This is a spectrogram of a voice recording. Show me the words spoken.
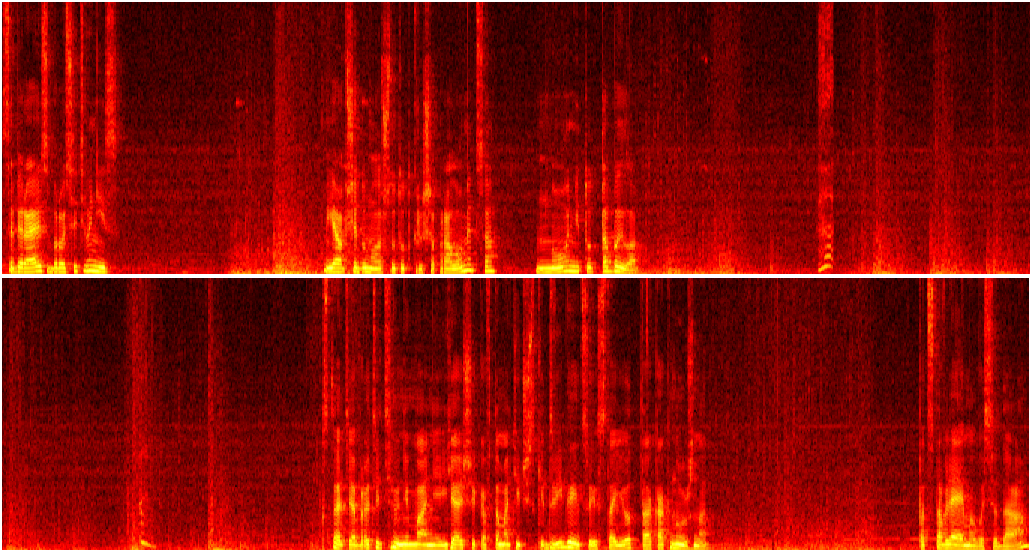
собираюсь сбросить вниз. Я вообще думала, что тут крыша проломится, но не тут-то было. Кстати, обратите внимание, ящик автоматически двигается и встает так, как нужно. Подставляем его сюда.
